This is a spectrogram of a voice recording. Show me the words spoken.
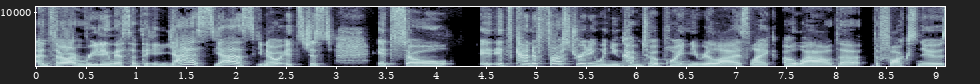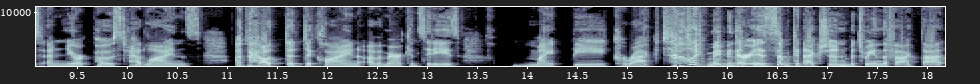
And so I'm reading this, I'm thinking, yes, yes, you know, it's just, it's so it's kind of frustrating when you come to a point and you realize like oh wow the the fox news and new york post headlines about the decline of american cities might be correct. Like maybe there is some connection between the fact that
